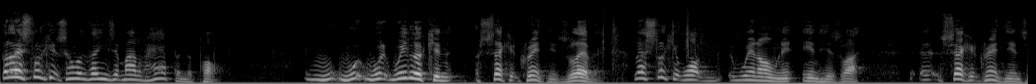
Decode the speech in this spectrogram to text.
But let's look at some of the things that might have happened to Paul. We, look in 2 Corinthians 11. Let's look at what went on in, his life. Uh, 2 Corinthians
